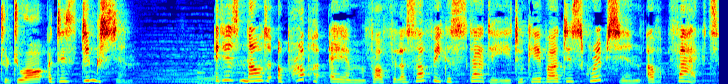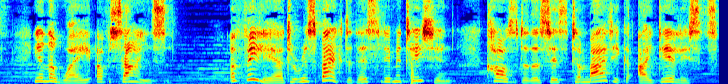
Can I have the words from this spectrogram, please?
to draw a distinction. It is not a proper aim for philosophic study to give a description of facts in the way of science. A failure to respect this limitation caused the systematic idealists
